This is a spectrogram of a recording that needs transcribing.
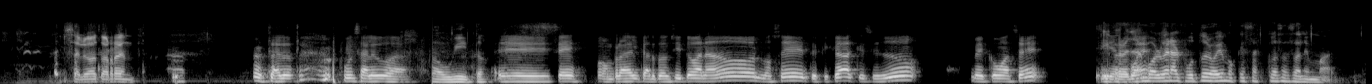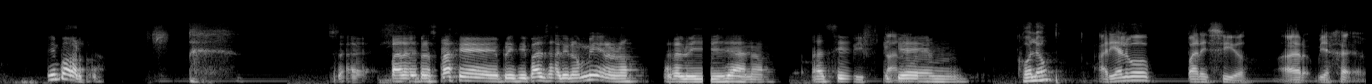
Saludo a Torrente. un, saludo, un saludo a. Auguito. Eh, sí, comprar el cartoncito ganador, no sé, te fijas, qué sé yo, ves cómo hacer. Sí, pero ya en Volver al Futuro vimos que esas cosas salen mal. No importa. O sea, para el personaje principal salieron bien o no? Para el villano. Así Biftano. que. mm, ¿Colo? Haría algo parecido. A ver, viaja-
